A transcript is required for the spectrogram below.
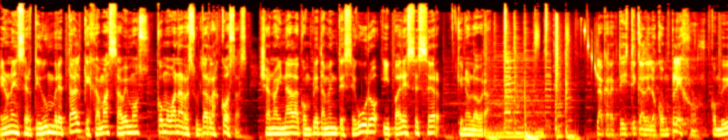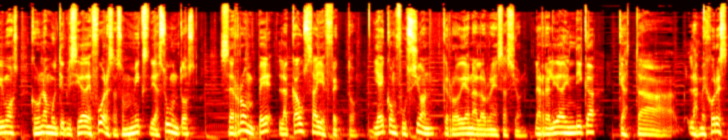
en una incertidumbre tal que jamás sabemos cómo van a resultar las cosas. Ya no hay nada completamente seguro y parece ser que no lo habrá. La característica de lo complejo, convivimos con una multiplicidad de fuerzas, un mix de asuntos, se rompe la causa y efecto y hay confusión que rodean a la organización. La realidad indica que hasta las mejores,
